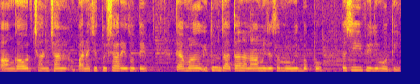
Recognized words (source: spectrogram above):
अंगावर छान छान पाण्याचे तुषार येत होते. त्यामुळं इथून जाताना ना आम्ही जसं मूवीत बघतो तशी ही फिलिंग होती.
